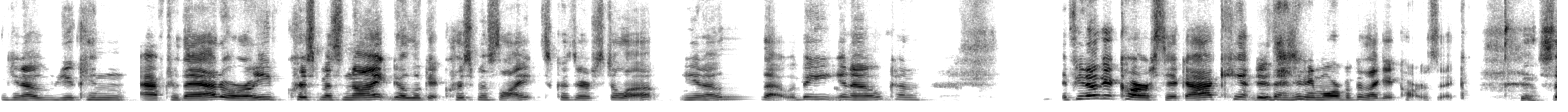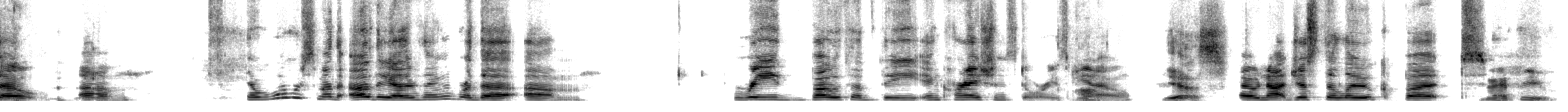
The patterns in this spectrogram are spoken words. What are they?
you know, you can after that or Eve Christmas night, go look at Christmas lights because they're still up. You know, that would be, you know, kind of if you don't get car sick, I can't do that anymore because I get car sick. so um there what were some other oh the other things were the um read both of the incarnation stories, you know. Yes. So not just the Luke, but Matthew.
